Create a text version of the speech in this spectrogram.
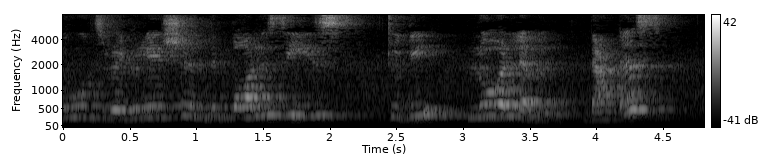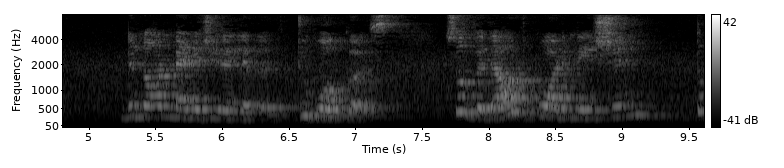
rules, regulation, the policies to the lower level. That is the non-managerial level to workers. So without coordination, the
